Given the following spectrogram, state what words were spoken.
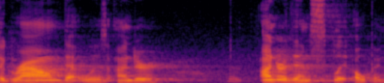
the ground that was under, under them split open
